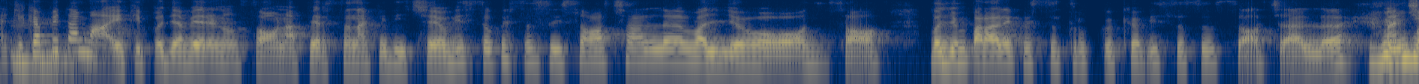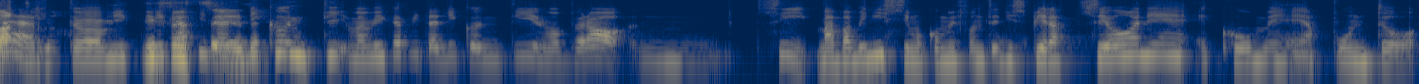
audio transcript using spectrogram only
Eh, ti capita mm. mai tipo di avere, non so, una persona che dice ho visto questo sui social, voglio, non so, voglio imparare questo trucco che ho visto sul social. Ma certo, mi, mi capita di conti- ma mi capita di continuo, però mh, mm, sì, ma va benissimo come fonte di ispirazione e come appunto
